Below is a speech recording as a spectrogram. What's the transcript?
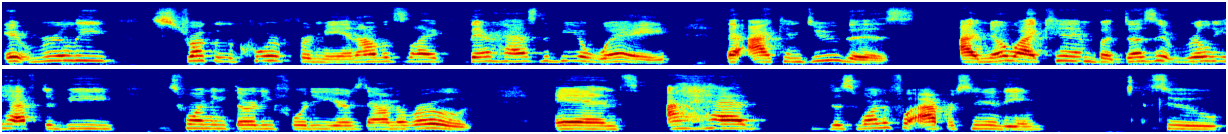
It really struck a chord for me and i was like there has to be a way that i can do this. I know i can but does it really have to be 20 30 40 years down the road? And i had this wonderful opportunity to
